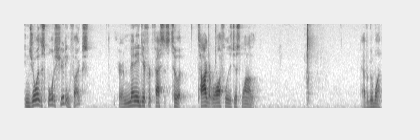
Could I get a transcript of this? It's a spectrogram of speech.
enjoy the sport of shooting, folks. There are many different facets to it. Target rifle is just one of them. Have a good one.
